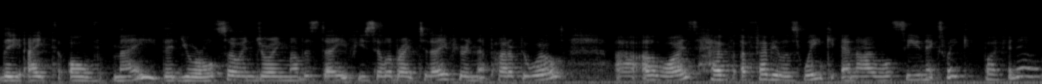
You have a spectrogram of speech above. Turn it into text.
the 8th of May that you're also enjoying Mother's Day if you celebrate today, if you're in that part of the world. Uh, otherwise, have a fabulous week, and I will see you next week. Bye for now.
